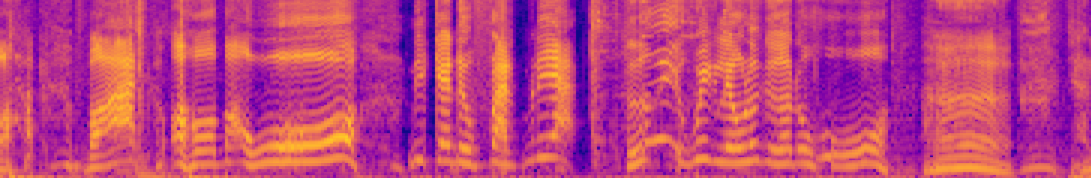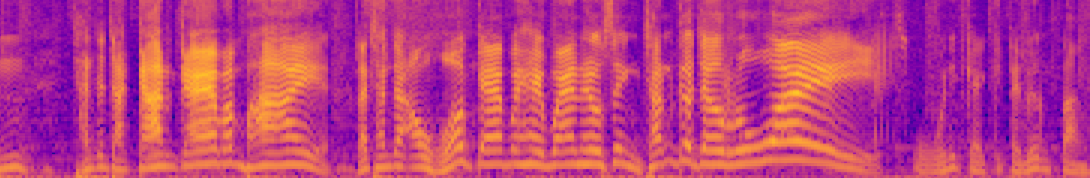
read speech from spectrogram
บาสบาสโอ้โหบาสโอ้โห นี่แกดูแฟลตปะเนี่ยเฮ้ยวิ่งเร็วเหลือเกินโอ้โหเออฉัน ฉันจะจัดการแกบัมพาย และฉันจะเอาหัวแกไปให้แวนเฮลซิง ฉันก็จะรวย โอ้นี่แกคิดแต่เรื่องตังค์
